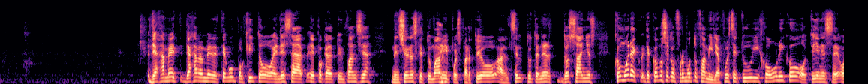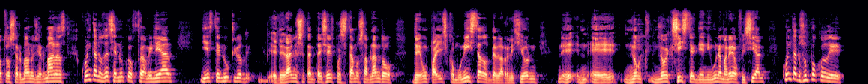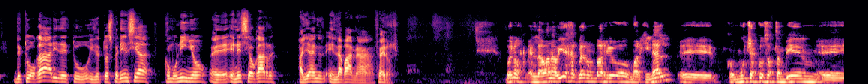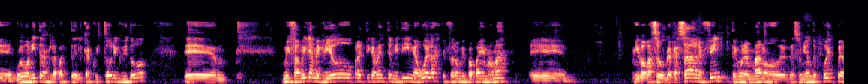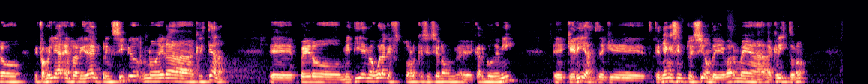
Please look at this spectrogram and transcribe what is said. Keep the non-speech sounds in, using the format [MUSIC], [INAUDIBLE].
Déjame, déjame, me detengo un poquito en esa época de tu infancia. Mencionas que tu mami pues partió al tú tener dos años. ¿Cómo, era, ¿Cómo se conformó tu familia? ¿Fuiste tu hijo único o tienes eh, otros hermanos y hermanas? Cuéntanos de ese núcleo familiar y este núcleo, en el año 76, pues estamos hablando de un país comunista donde la religión eh, eh, no, no, existe de ninguna manera oficial. Cuéntanos un poco de, de tu hogar y de tu, y de tu experiencia como niño en ese hogar allá en, en La Habana, Fer. Bueno, en La Habana Vieja, claro, un barrio marginal, eh, con muchas cosas también eh, muy bonitas, la parte del casco histórico y todo. Eh, mi familia me crió prácticamente mi tía y mi abuela, que fueron mi papá y mi mamá. mi papá se volvió a casar, en fin, tengo un hermano de, de, su unión después, pero mi familia en realidad en principio no era cristiana. pero mi tía y mi abuela, que son los que se hicieron cargo de mí, eh, querían, de que tenían esa intuición de llevarme a, Cristo, ¿no?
